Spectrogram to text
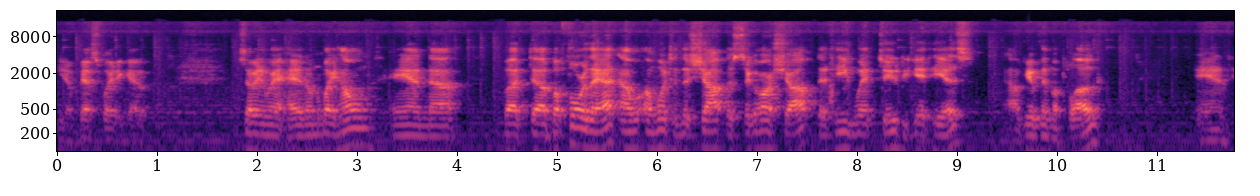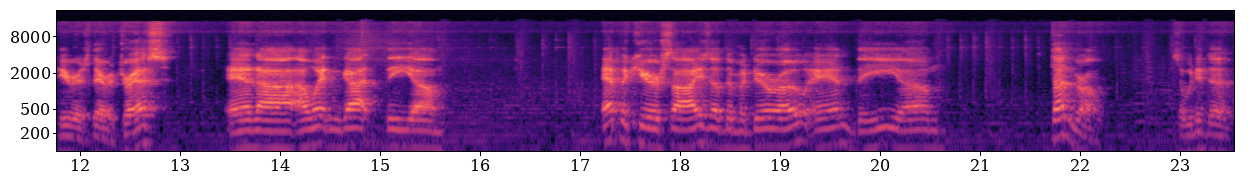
you know best way to go. So anyway, I had it on the way home, and uh, but uh, before that, I, I, went to the shop, the cigar shop that he went to to get his. I'll give them a plug, and here is their address. And uh, I went and got the um, epicure size of the Maduro and the um, sun grown. So we did the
